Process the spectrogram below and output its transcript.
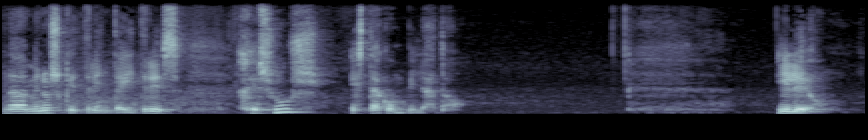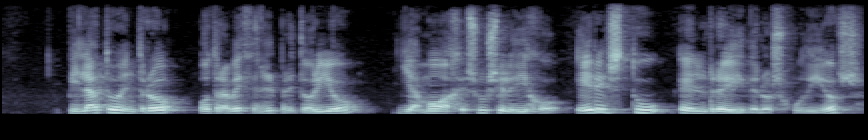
nada menos que 33. Jesús está con Pilato. Y leo. Pilato entró otra vez en el pretorio, llamó a Jesús y le dijo, ¿Eres tú el rey de los judíos?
